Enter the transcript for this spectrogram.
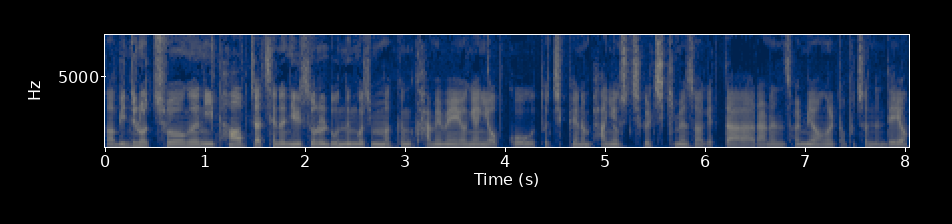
네. 어, 민주노총은 이 파업 자체는 일손을 놓는 것인 만큼 감염에 영향이 없고 또 집회는 방역 수칙을 지키면서 하겠다라는 설명을 덧붙였는데요.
